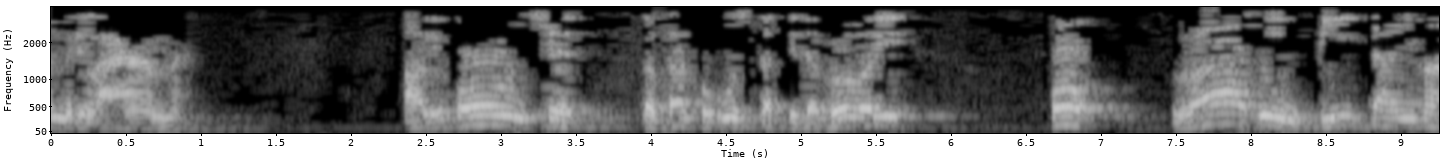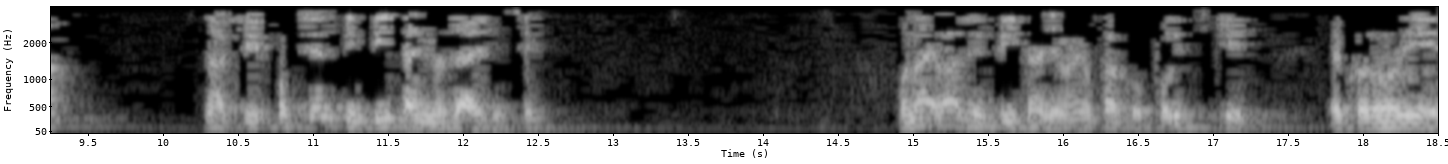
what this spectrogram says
emri l'ama, ali on će to tako ustati da govori o važnim pitanjima, znači općenitim pitanjima zajednice. O najvažnijim pitanjima, je tako, politike, ekonomije,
